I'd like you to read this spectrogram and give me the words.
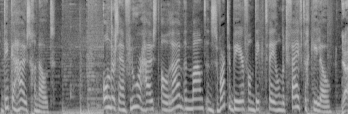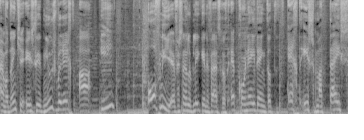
dikke huisgenoot. Onder zijn vloer huist al ruim een maand een zwarte beer van dik 250 kilo. Ja, en wat denk je? Is dit nieuwsbericht AI of niet? Even een snelle blik in de 50 app. Corné denkt dat het echt is. Matthijs,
